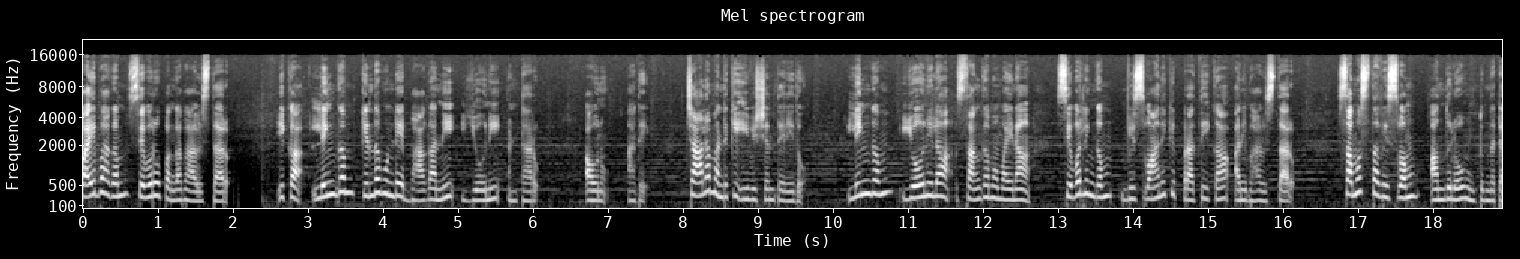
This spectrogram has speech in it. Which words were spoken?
పైభాగం శివరూపంగా భావిస్తారు. ఇక లింగం కింద ఉండే భాగాన్ని యోని అంటారు. అవును అదే. చాలామందికి ఈ విషయం తెలీదు. లింగం యోనిలా సంగమమైన శివలింగం విశ్వానికి ప్రతీక అని భావిస్తారు. సమస్త విశ్వం అందులో ఉంటుందట.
